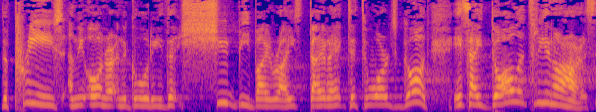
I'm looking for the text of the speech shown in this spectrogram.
the praise and the honor and the glory that should be by right directed towards God. It's idolatry in our hearts.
